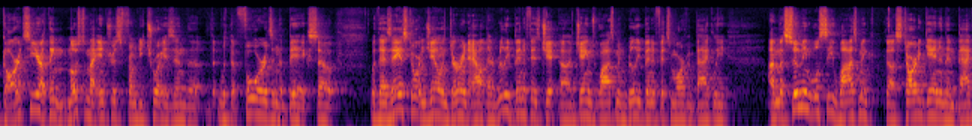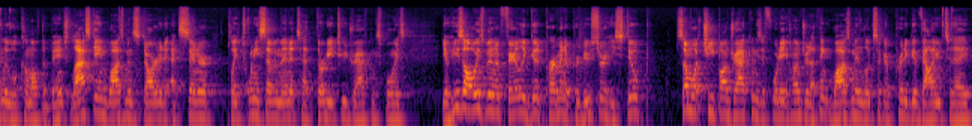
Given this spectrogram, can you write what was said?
guards here. I think most of my interest from Detroit is in the, the with the forwards and the bigs. So with Isaiah Stewart and Jalen Duren out, that really benefits J, uh, James Wiseman, really benefits Marvin Bagley. I'm assuming we'll see Wiseman uh, start again, and then Bagley will come off the bench. Last game, Wiseman started at center, played 27 minutes, had 32 DraftKings points. You know, he's always been a fairly good per minute producer. He's still somewhat cheap on DraftKings at 4,800. I think Wiseman looks like a pretty good value today.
